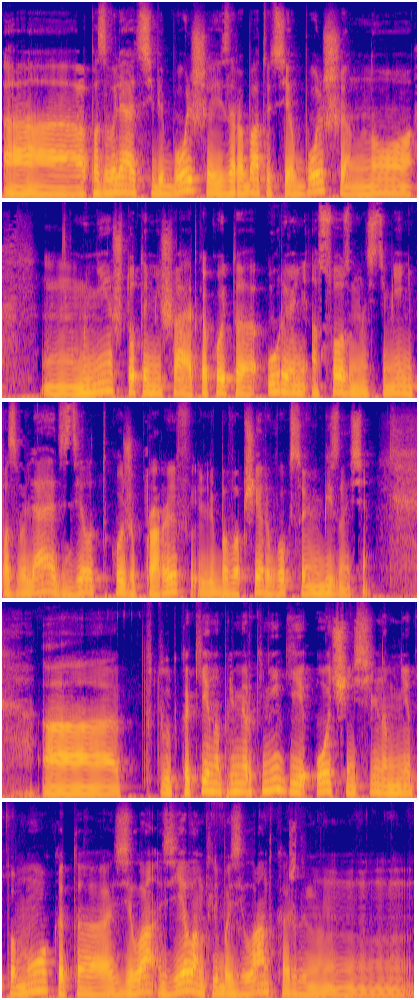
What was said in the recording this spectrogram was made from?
а, позволяют себе больше и зарабатывать себе больше, но мне что-то мешает, какой-то уровень осознанности мне не позволяет сделать такой же прорыв, либо вообще рывок в своем бизнесе. А, тут какие, например, книги очень сильно мне помог, это Зела, Зеланд, либо Зеланд, каждый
